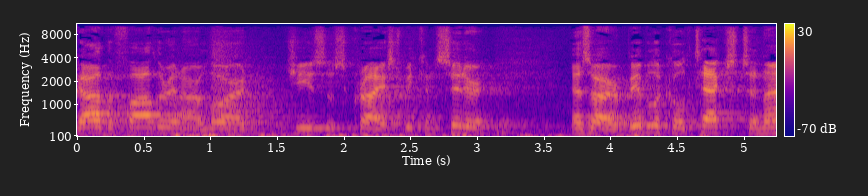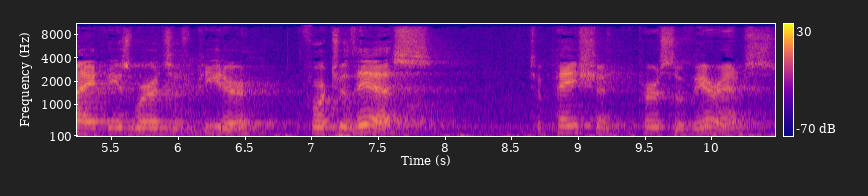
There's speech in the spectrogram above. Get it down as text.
God the Father and our Lord Jesus Christ. We consider as our biblical text tonight these words of Peter For to this, to patient perseverance,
